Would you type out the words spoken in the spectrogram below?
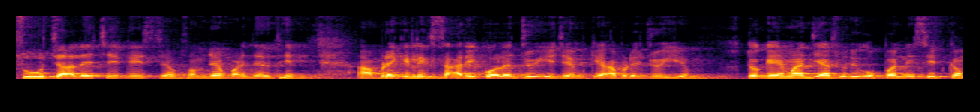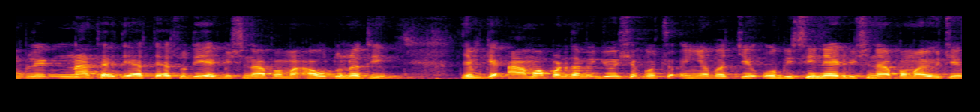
શું ચાલે છે કે સમજણ પડતી નથી. આપણે કેટલીક સારી કોલેજ જોઈએ, જેમ કે આપણે જોઈએ, તો કે એમાં જ્યાં સુધી ઓપનની સીટ કમ્પ્લીટ ના થાય, ત્યાં ત્યાં સુધી એડમિશન આપવામાં આવતું નથી. જેમ કે આમાં પણ તમે જોઈ શકો છો, અહીંયા વચ્ચે ઓબીસીને એડમિશન આપવામાં આવ્યું છે,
